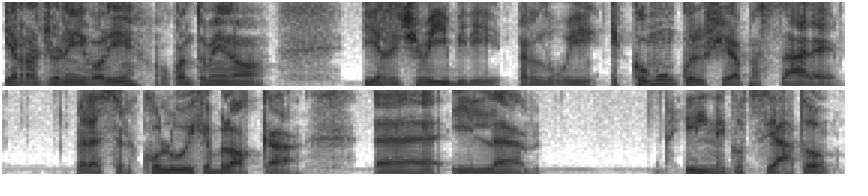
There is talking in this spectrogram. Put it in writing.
irragionevoli o quantomeno irricevibili per lui e comunque riuscire a passare per essere colui che blocca eh, il, il negoziato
